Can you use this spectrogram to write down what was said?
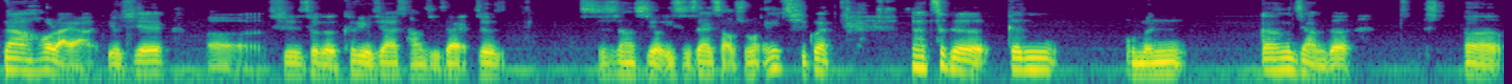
那后来啊，有些呃，其实这个科学家长期在这事实上是有一直在找说，哎、欸，奇怪，那这个跟我们刚刚讲的，呃，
